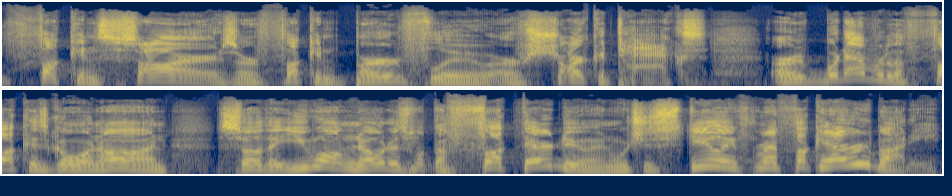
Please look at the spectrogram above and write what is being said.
fucking SARS or fucking bird flu or shark attacks or whatever the fuck is going on so that you won't notice what the fuck they're doing, which is stealing from fucking everybody.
